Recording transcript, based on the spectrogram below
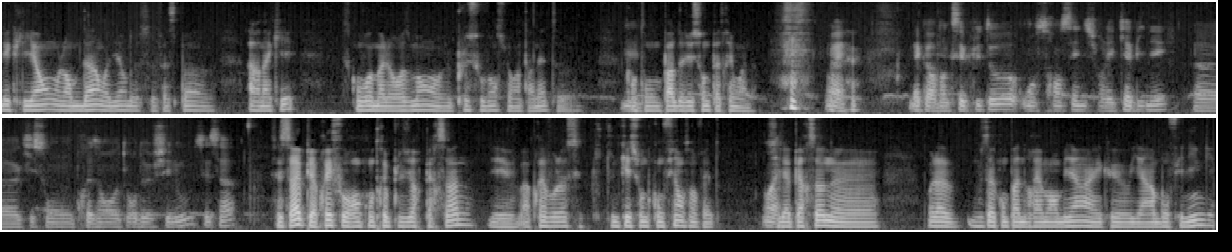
les clients lambda, on va dire, ne se fassent pas euh, arnaquer. Ce qu'on voit malheureusement le plus souvent sur Internet quand on parle de gestion de patrimoine. Ouais. D'accord, donc c'est plutôt, on se renseigne sur les cabinets euh, qui sont présents autour de chez nous, c'est ça? C'est ça, et puis après, il faut rencontrer plusieurs personnes, et après, voilà, c'est toute une question de confiance, en fait. Ouais. Si la personne, euh, voilà, vous accompagne vraiment bien et qu'il y a un bon feeling,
